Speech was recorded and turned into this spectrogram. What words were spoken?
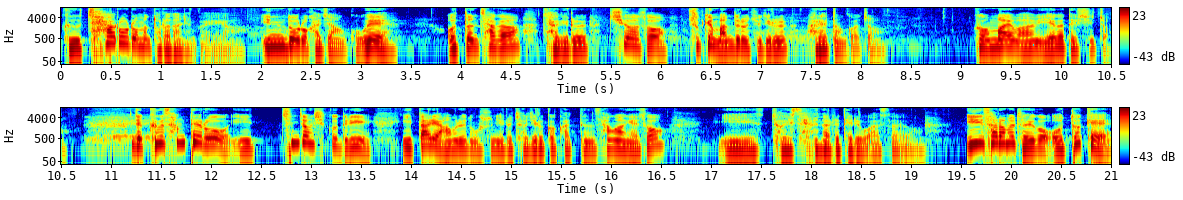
그 차로로만 돌아다닌 거예요. 인도로 가지 않고 왜? 어떤 차가 자기를 치워서 죽게 만들어 주기를 바랬던 거죠. 그 엄마의 마음이 이해가 되시죠? 이제 그 상태로 이 친정 식구들이 이 딸이 아무래도 무슨 일을 저지를 것 같은 상황에서 이 저희 세미나를 데리고 왔어요. 이 사람을 저희가 어떻게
